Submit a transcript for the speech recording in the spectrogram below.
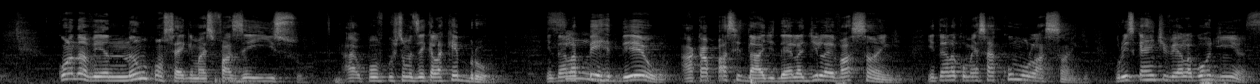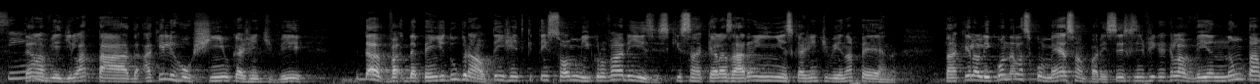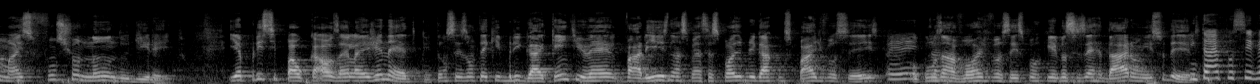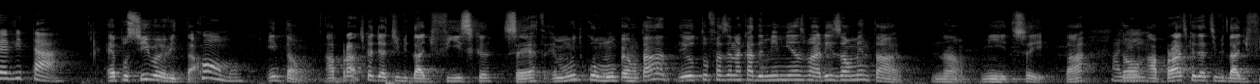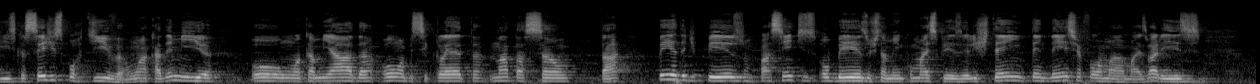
Quando a veia não consegue mais fazer isso, o povo costuma dizer que ela quebrou. Então, Sim. ela perdeu a capacidade dela de levar sangue. Então ela começa a acumular sangue. Por isso que a gente vê ela gordinha. Sim. Então ela vê dilatada. Aquele roxinho que a gente vê depende do grau. Tem gente que tem só microvarizes, que são aquelas aranhinhas que a gente vê na perna. Então aquilo ali, quando elas começam a aparecer, significa que aquela veia não está mais funcionando direito. E a principal causa ela é genética. Então vocês vão ter que brigar. E quem tiver varizes nas pernas, vocês podem brigar com os pais de vocês Eita. ou com os avós de vocês, porque vocês herdaram isso deles. Então é possível evitar é possível evitar. Como? Então, a prática de atividade física, certo? É muito comum perguntar: ah, eu estou fazendo academia e minhas varizes aumentaram. Não, mito isso aí, tá? Olha então, aí. a prática de atividade física, seja esportiva, uma academia, ou uma caminhada, ou uma bicicleta, natação, tá? Perda de peso, pacientes obesos também com mais peso, eles têm tendência a formar mais varizes.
